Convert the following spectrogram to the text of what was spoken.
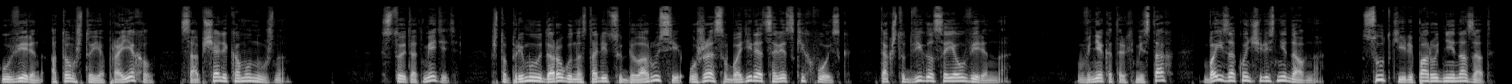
Уверен, о том, что я проехал, сообщали кому нужно. Стоит отметить, что прямую дорогу на столицу Белоруссии уже освободили от советских войск, так что двигался я уверенно. В некоторых местах бои закончились недавно, сутки или пару дней назад.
